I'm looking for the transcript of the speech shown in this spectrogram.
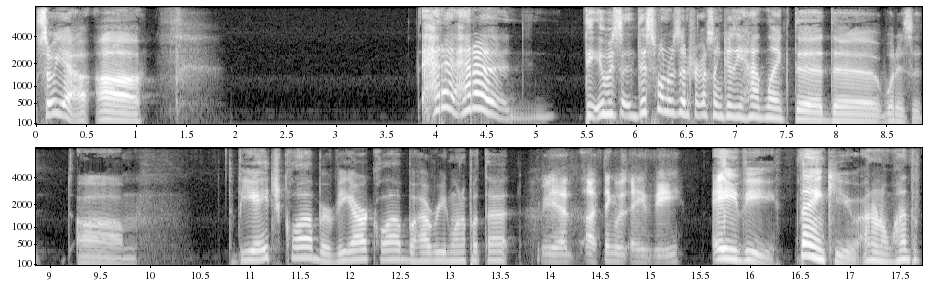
So yeah. Uh. Had a had a. It was this one was interesting because he had like the the what is it um, the VH club or VR club, however you'd want to put that. Yeah, I think it was AV. AV. Thank you. I don't know why the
